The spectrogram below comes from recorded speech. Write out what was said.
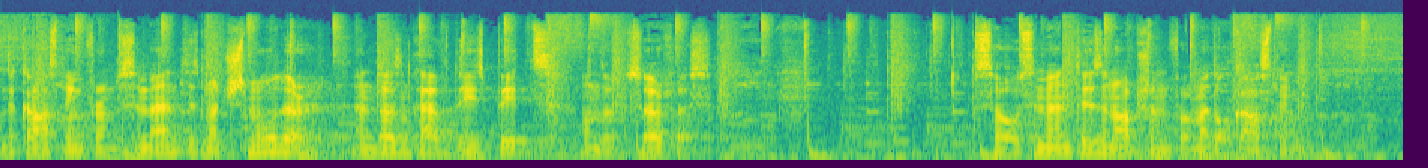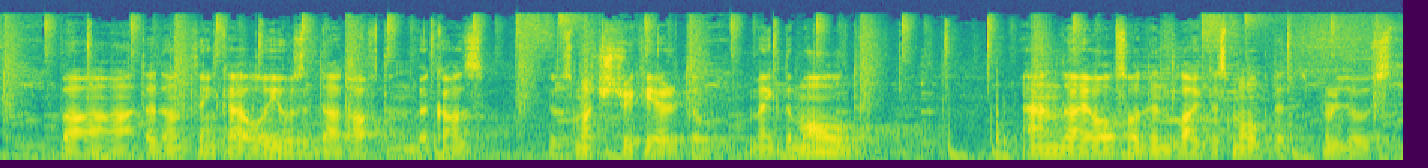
The casting from the cement is much smoother and doesn't have these pits on the surface. So cement is an option for metal casting. But I don't think I'll use it that often because it was much trickier to make the mold and I also didn't like the smoke that it produced.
